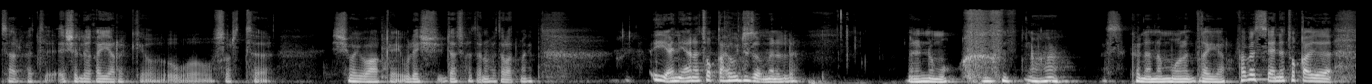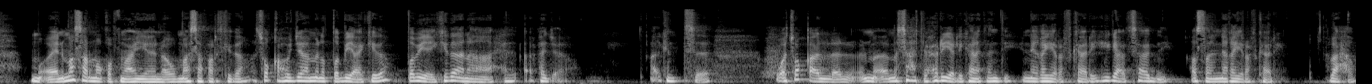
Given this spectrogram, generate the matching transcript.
سالفة إيش اللي غيرك وصرت شوي واقعي وليش جات فترة من فترات ما كنت إي يعني أنا أتوقع هو جزء من ال... من النمو. أها. بس كنا نمو نتغير فبس يعني أتوقع م- يعني ما صار موقف معين أو ما سافرت كذا. أتوقع هو جاء من الطبيعه كذا. طبيعي كذا أنا ح- فجأة كنت وأتوقع مساحة الحرية اللي كانت عندي إني أغير أفكاري هي قاعد تساعدني أصلا إني أغير أفكاري. لاحظ.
